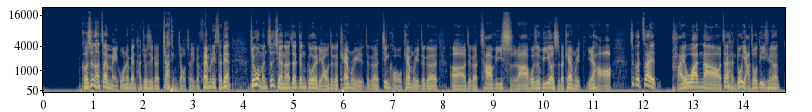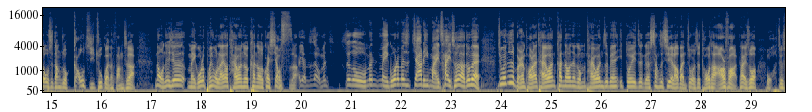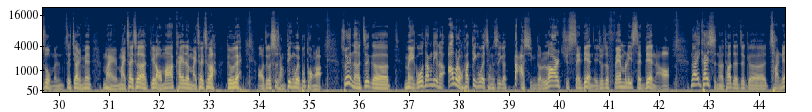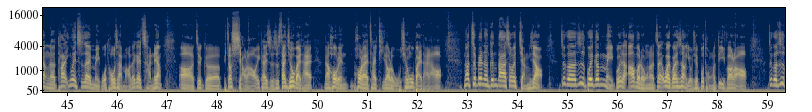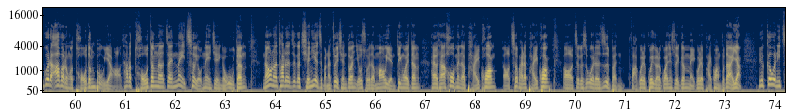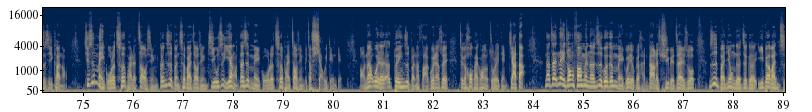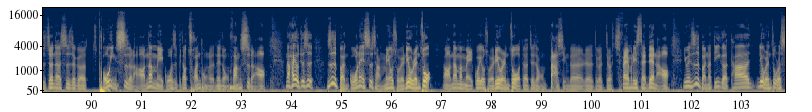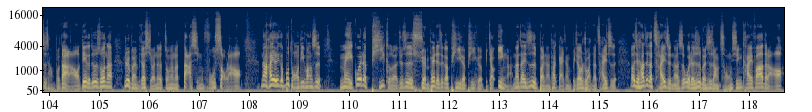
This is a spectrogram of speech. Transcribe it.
可是呢，在美国那边，它就是一个家庭轿车，一个 family sedan。结果我们之前呢，在跟各位聊这个 Camry，这个进口 Camry，这个啊、这个 x V 十啦，或者 V 二十的 Camry 也好啊，这个在台湾呐、啊，在很多亚洲地区呢，都是当做高级主管的房车啊。那我那些美国的朋友来到台湾之后，看到都快笑死了。哎呀，这在我们这个我们美国那边是家里买菜车啊，对不对？就跟日本人跑来台湾，看到那个我们台湾这边一堆这个上市企业老板坐的是 Toyota Alphard，他也说哇，这是我们在家里面买买菜车啊，给老妈开的买菜车啊，对不对？哦，这个市场定位不同了。所以呢，这个美国当地呢，阿瓦隆它定位成是一个大型的 large sedan，也就是 family sedan 啊、那一开始呢，它的这个产量呢，它因为是在美国投产嘛，大概产量。啊、这个比较小了哦，一开始是三千五百台，那后来后来才提到了五千五百台了哦。那这边呢，跟大家稍微讲一下，这个日规跟美规的阿瓦隆呢，在外观上有些不同的地方了哦。这个日规的阿瓦隆的头灯不一样啊，它的头灯呢，在内侧有内建一个雾灯，然后呢，它的这个前叶子板的最前端有所谓的猫眼定位灯，还有它后面的牌框哦，车牌的牌框哦，这个是为了日本法规的规格的关系，所以跟美国的牌框不大一样。因为各位你仔细看哦，其实美国的车牌的造型跟日本车牌造型几乎是一样的，但是美国的车牌造型比较小一点点哦。那为了对应日本的法规呢，所以这个后排框有做了一点加大。那在内装方面呢，日规跟美规有个很大的区别在于说，日本用的这个仪表板。指针呢是这个投影式的了啊，那美国是比较传统的那种方式的啊。那还有就是日本国内市场没有所谓六人座啊，那么美规有所谓六人座的这种大型的的这个这 family sedan 啊。因为日本呢，第一个它六人座的市场不大了啊，第二个就是说呢，日本人比较喜欢那个中央的大型扶手了啊。那还有一个不同的地方是，美规的皮革就是选配的这个皮的皮革比较硬啊，那在日本呢，它改成比较软的材质，而且它这个材质呢是为了日本市场重新开发的了啊。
